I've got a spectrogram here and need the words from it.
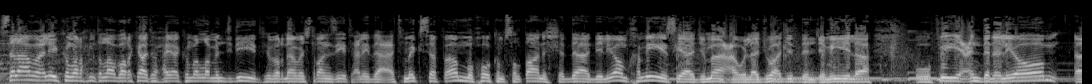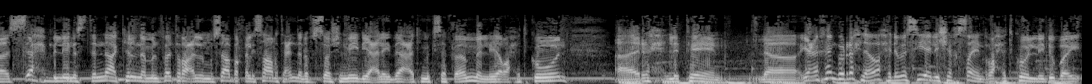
السلام عليكم ورحمة الله وبركاته. حياكم الله من جديد في برنامج ترانزيت على إذاعة مكس أف أم. أخوكم سلطان الشدادي. اليوم خميس يا جماعة والأجواء جدا جميلة. وفي عندنا اليوم السحب اللي نستناه كلنا من فترة على المسابقة اللي صارت عندنا في السوشيال ميديا على إذاعة مكس أف أم اللي راح تكون رحلتين لا يعني خلينا نقول رحلة واحدة بس هي لشخصين راح تكون لدبي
